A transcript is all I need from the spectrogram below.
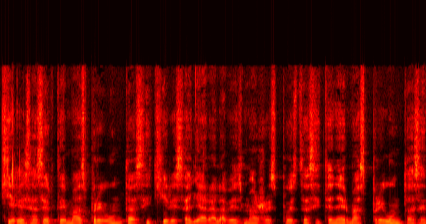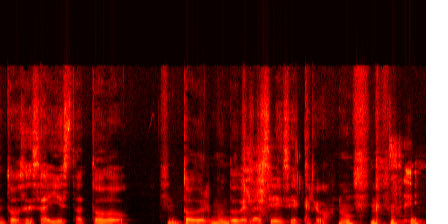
quieres hacerte más preguntas y quieres hallar a la vez más respuestas y tener más preguntas, entonces ahí está todo, todo el mundo de la ciencia, creo, ¿no? Sí,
